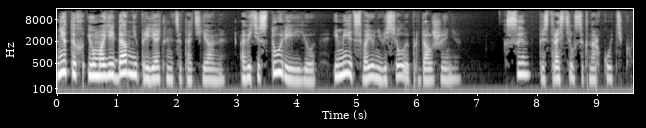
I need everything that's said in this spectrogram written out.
Нет их и у моей давней приятельницы Татьяны. А ведь история ее имеет свое невеселое продолжение. Сын пристрастился к наркотикам.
